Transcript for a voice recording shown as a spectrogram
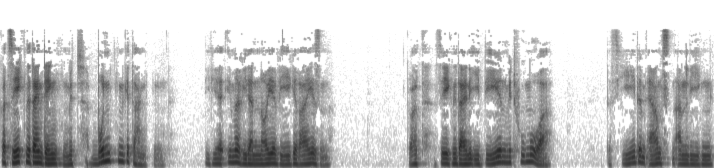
Gott segne dein Denken mit bunten Gedanken, die dir immer wieder neue Wege weisen. Gott segne deine Ideen mit Humor, dass jedem ernsten Anliegen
